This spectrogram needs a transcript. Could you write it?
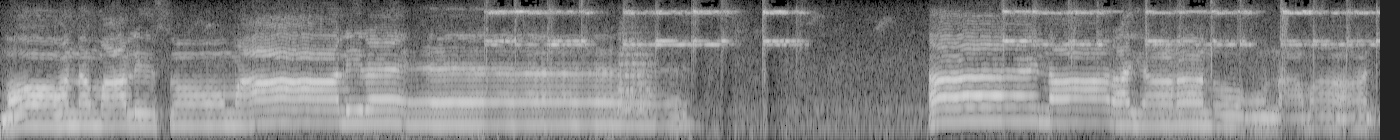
મોહન માલી સો માલી રે. આ નારાયણનું નામ જ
